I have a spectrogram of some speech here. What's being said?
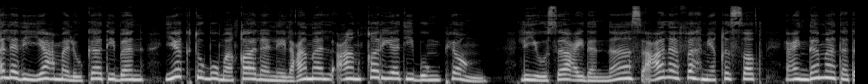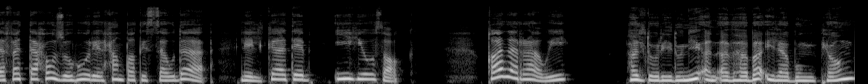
الذي يعمل كاتبا يكتب مقالا للعمل عن قرية بونغ بيونغ ليساعد الناس على فهم قصة عندما تتفتح زهور الحنطة السوداء للكاتب إيهيو ثوك قال الراوي هل تريدني أن أذهب إلى بونغ بيونغ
